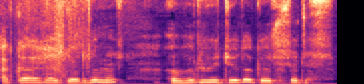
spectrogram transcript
Arkadaşlar gördünüz. Öbür videoda görüşürüz.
